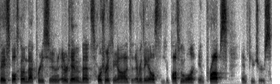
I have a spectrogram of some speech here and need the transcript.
Baseball's coming back pretty soon. Entertainment bets, horse racing odds, and everything else that you could possibly want in props and futures.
